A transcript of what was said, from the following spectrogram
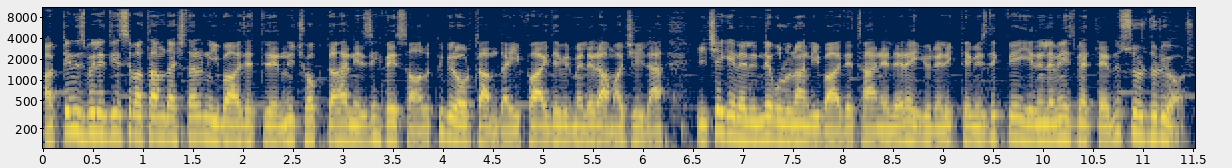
Akdeniz Belediyesi vatandaşların ibadetlerini çok daha nezih ve sağlıklı bir ortamda ifa edebilmeleri amacıyla ilçe genelinde bulunan ibadethanelere yönelik temizlik ve yenileme hizmetlerini sürdürüyor.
